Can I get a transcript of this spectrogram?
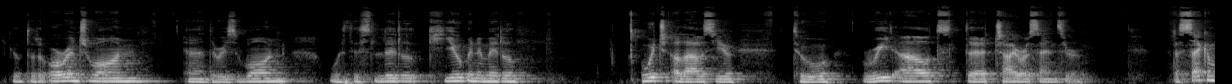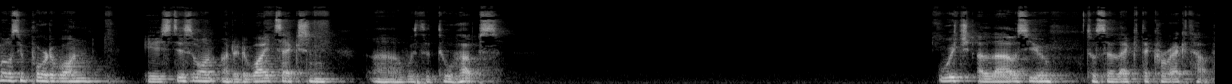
you go to the orange one, and there is one with this little cube in the middle, which allows you to read out the gyro sensor. The second most important one is this one under the white section uh, with the two hubs, which allows you to select the correct hub.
